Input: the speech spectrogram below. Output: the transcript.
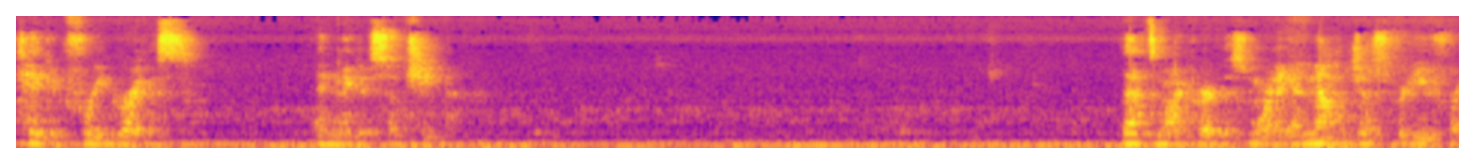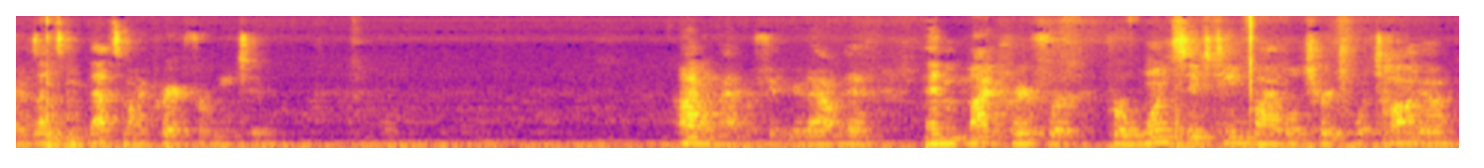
taken free grace and made it so cheap. That's my prayer this morning, and not just for you, friends. That's that's my prayer for me too. I don't have it figured out, and, and my prayer for for 116 Bible Church Watauga,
